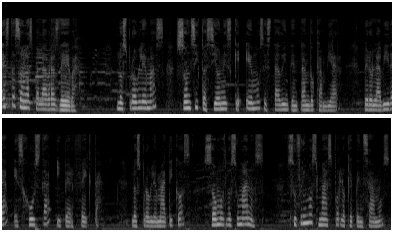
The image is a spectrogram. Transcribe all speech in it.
Estas son las palabras de Eva. Los problemas son situaciones que hemos estado intentando cambiar, pero la vida es justa y perfecta. Los problemáticos somos los humanos Sufrimos más por lo que pensamos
